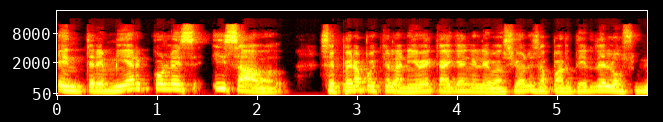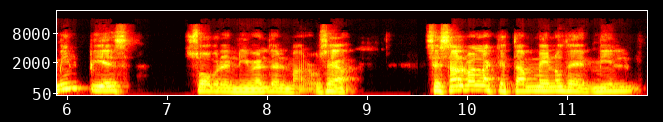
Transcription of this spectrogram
entre miércoles y sábado. Se espera pues que la nieve caiga en elevaciones a partir de los mil pies sobre el nivel del mar. O sea, se salvan las que están menos de mil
